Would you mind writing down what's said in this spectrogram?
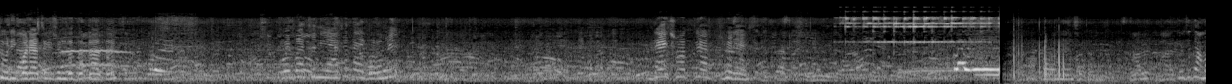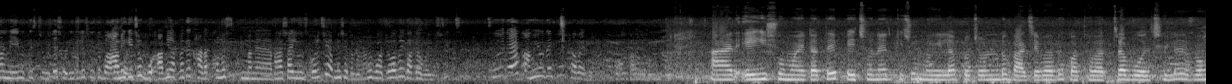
চুরি করে আছে সুন্দর দুটো হাতে। আর আমি কিছু আমি আপনাকে খারাপ কোনো মানে ভাষা ইউজ করেছি আমি সেটা বলব আমি ভদ্রভাবেই কথা বলছি। আর এই সময়টাতে পেছনের কিছু মহিলা প্রচণ্ড বাজেভাবে কথাবার্তা বলছিল এবং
